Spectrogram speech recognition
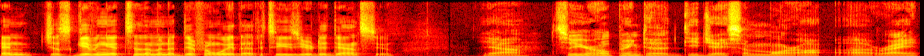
and just giving it to them in a different way that it's easier to dance to. Yeah. So you're hoping to DJ some more, uh, uh, right?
